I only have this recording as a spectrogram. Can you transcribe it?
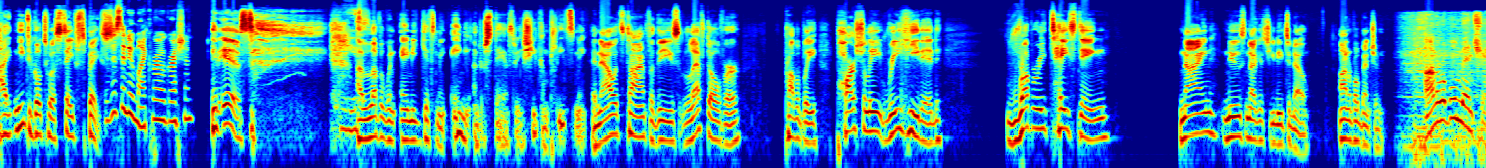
I need to go to a safe space. Is this a new microaggression? It is. I love it when Amy gets me. Amy understands me. She completes me. And now it's time for these leftover, probably partially reheated, rubbery tasting nine news nuggets you need to know. Honorable mention. Honorable mention.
